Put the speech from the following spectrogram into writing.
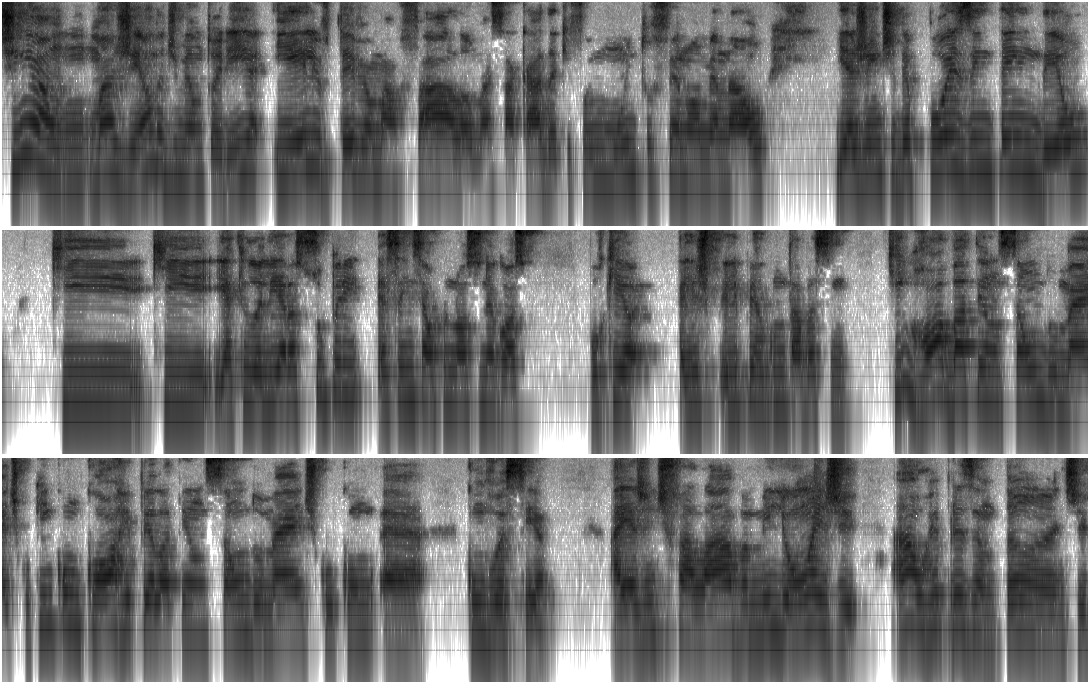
tinha um, uma agenda de mentoria e ele teve uma fala, uma sacada que foi muito fenomenal. E a gente depois entendeu que, que aquilo ali era super essencial para o nosso negócio. Porque ele, ele perguntava assim: quem rouba a atenção do médico, quem concorre pela atenção do médico com. É, com você. Aí a gente falava milhões de ah, o representante,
